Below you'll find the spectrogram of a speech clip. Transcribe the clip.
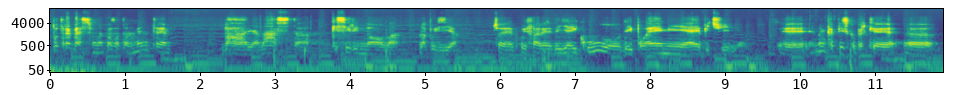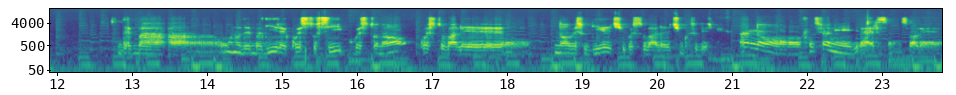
potrebbe essere una cosa talmente varia, vasta, che si rinnova la poesia. Cioè puoi fare degli haiku o dei poemi epici. E non capisco perché eh, debba, uno debba dire questo sì, questo no, questo vale 9 su 10, questo vale 5 su 10. Hanno funzioni diverse, non so, le,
